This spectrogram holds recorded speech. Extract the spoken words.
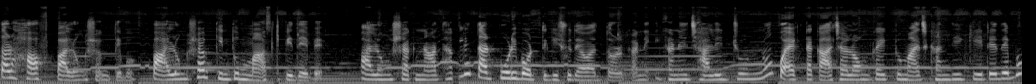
তার হাফ পালং শাক দেব। পালং শাক কিন্তু মাস্ট বি দেবে। পালং শাক না থাকলে তার পরিবর্তে কিছু দেওয়ার দরকার নেই। এখানে ঝালের জন্য কয়েকটা কাঁচা লঙ্কা একটু মাঝখান দিয়ে কেটে দেব।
